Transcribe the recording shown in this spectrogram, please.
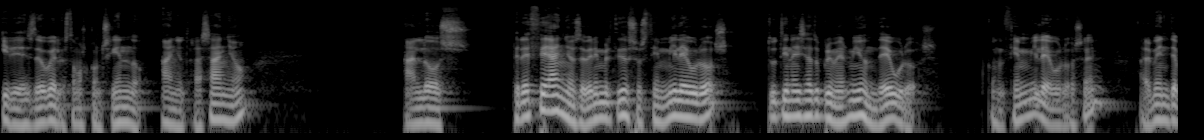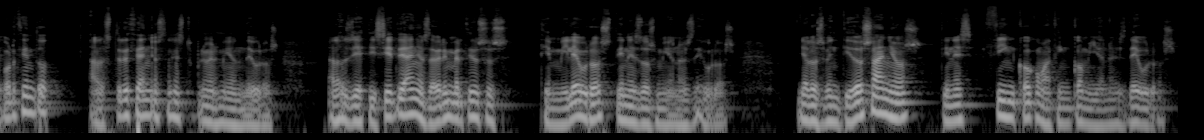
y desde V lo estamos consiguiendo año tras año, a los 13 años de haber invertido esos 100.000 euros, tú tienes ya tu primer millón de euros. Con 100.000 euros, ¿eh? Al 20%, a los 13 años tienes tu primer millón de euros. A los 17 años de haber invertido esos 100.000 euros, tienes 2 millones de euros. Y a los 22 años tienes 5,5 millones de euros.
